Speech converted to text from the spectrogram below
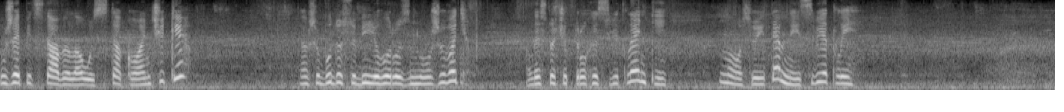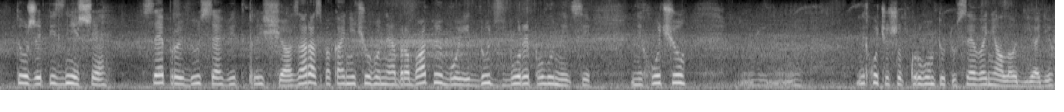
Уже підставила ось стаканчики. Так що буду собі його розмножувати. Листочок трохи світленький. Ну, ось і темний, і світлий. Дуже пізніше все пройдуся від кліща. Зараз поки нічого не обрабатую, бо йдуть збори полуниці. Не хочу, не хочу, щоб кругом тут усе воняло від ядів.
